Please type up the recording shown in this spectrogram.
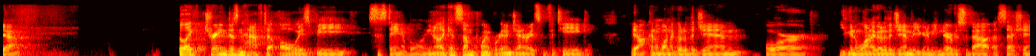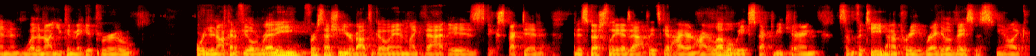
Yeah. But like training doesn't have to always be sustainable. You know, like at some point we're going to generate some fatigue you're not going to want to go to the gym, or you're going to want to go to the gym, but you're going to be nervous about a session and whether or not you can make it through, or you're not going to feel ready for a session you're about to go in. Like that is expected. And especially as athletes get higher and higher level, we expect to be carrying some fatigue on a pretty regular basis. You know, like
